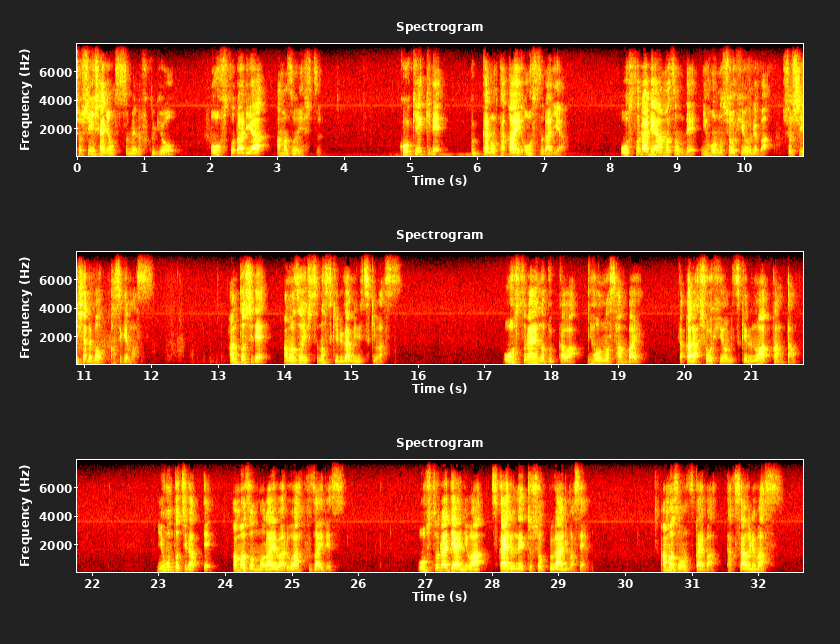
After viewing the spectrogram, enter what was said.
初心者におすすめの副業、オーストラリアアマゾン輸出。好景気で物価の高いオーストラリア。オーストラリアアマゾンで日本の商品を売れば初心者でも稼げます。半年でアマゾン輸出のスキルが身につきます。オーストラリアの物価は日本の3倍。だから商品を見つけるのは簡単。日本と違ってアマゾンのライバルは不在です。オーストラリアには使えるネットショップがありません。Amazon を使えばたくさん売れます。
